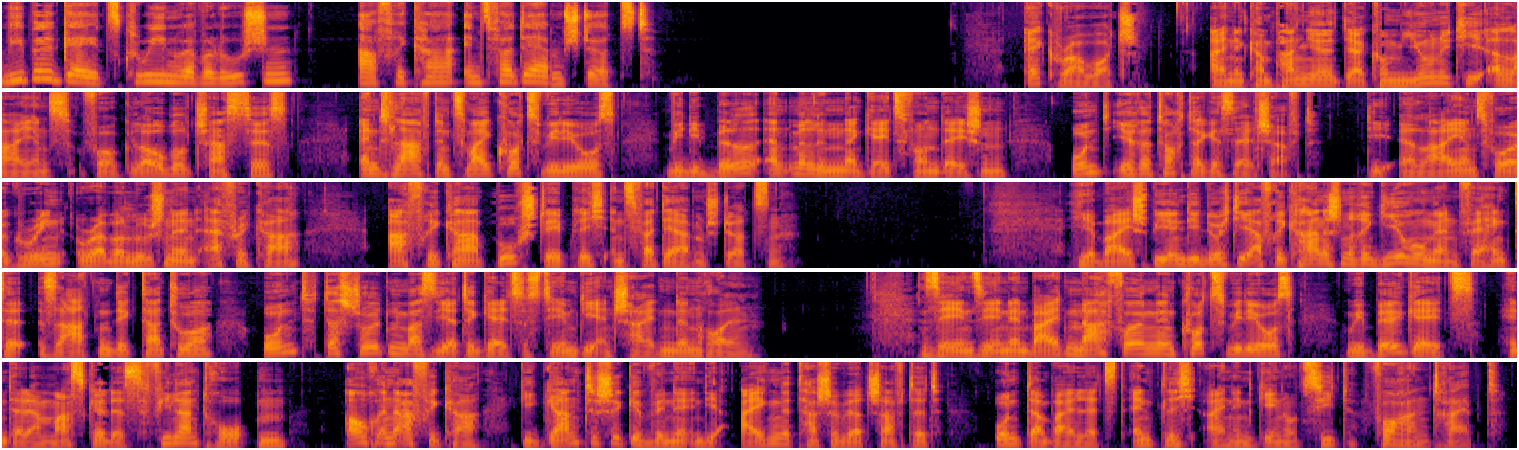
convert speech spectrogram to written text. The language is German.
Wie Bill Gates Green Revolution Afrika ins Verderben stürzt. AgraWatch, eine Kampagne der Community Alliance for Global Justice, entlarvt in zwei Kurzvideos, wie die Bill and Melinda Gates Foundation und ihre Tochtergesellschaft, die Alliance for a Green Revolution in Africa, Afrika buchstäblich ins Verderben stürzen. Hierbei spielen die durch die afrikanischen Regierungen verhängte Saatendiktatur und das schuldenbasierte Geldsystem die entscheidenden Rollen. Sehen Sie in den beiden nachfolgenden Kurzvideos, wie Bill Gates hinter der Maske des Philanthropen auch in Afrika gigantische Gewinne in die eigene Tasche wirtschaftet und dabei letztendlich einen Genozid vorantreibt.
